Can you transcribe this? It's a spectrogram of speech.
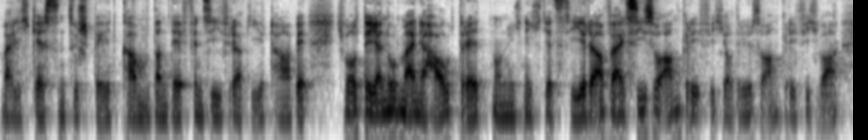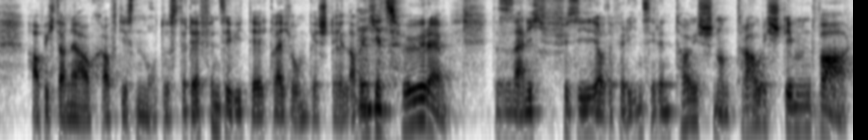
weil ich gestern zu spät kam und dann defensiv reagiert habe. Ich wollte ja nur meine Haut retten und mich nicht jetzt hier, weil sie so angriffig oder ihr so angriffig war, habe ich dann auch auf diesen Modus der Defensivität gleich umgestellt. Aber mhm. Jetzt höre, dass es eigentlich für sie oder für ihn sehr enttäuschend und traurig stimmend war,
